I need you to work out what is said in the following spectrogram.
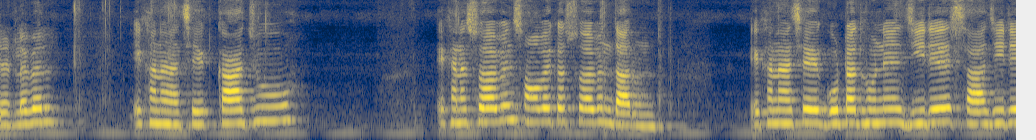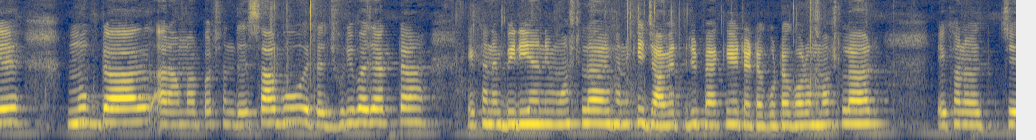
রেড লেভেল এখানে আছে কাজু, এখানে সয়াবিন সমবাইকার সয়াবিন, দারুণ। এখানে আছে গোটা ধনে, জিরে, সা জিরে, মুগ ডাল, আর আমার পছন্দের সাবু, এটা ঝুরি ভাজা একটা। এখানে বিরিয়ানি মশলা, এখানে কি জাবেত্রীর প্যাকেট, এটা গোটা গরম মশলার, এখানে হচ্ছে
